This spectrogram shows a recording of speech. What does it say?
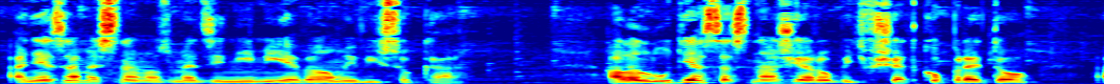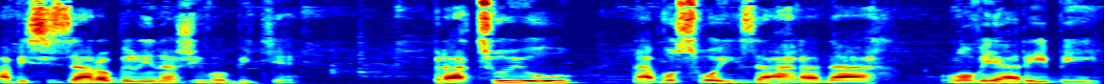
a nezamestnanosť medzi nimi je veľmi vysoká. Ale ľudia sa snažia robiť všetko preto, aby si zarobili na živobytie. Pracujú na, vo svojich záhradách, lovia ryby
